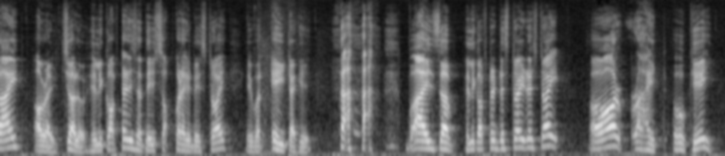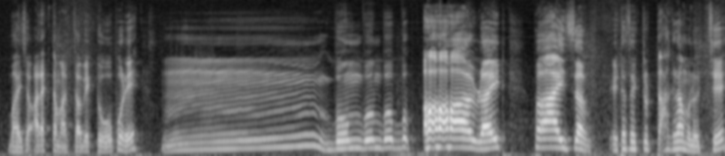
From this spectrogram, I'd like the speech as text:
রাইট রাইট চলো, হেলিকপ্টারের সাথে এই সব কটাকে ডিস্ট্রয় এবার এইটাকে। ভাই সাব, helicopter destroy destroy or right okay ভাই সাব আর একটা মারতে হবে একটু ওপরে। Boom boom boom boom right ভাই সাব, এটা তো একটু টাগরা মনে হচ্ছে।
